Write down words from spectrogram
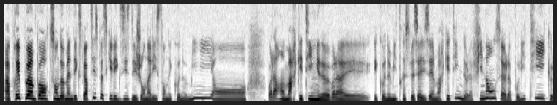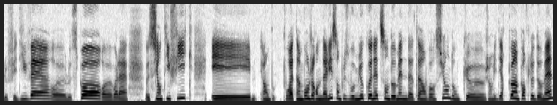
Après peu importe son domaine d'expertise parce qu'il existe des journalistes en économie, en voilà, en marketing, euh, voilà, économie très spécialisée en marketing, de la finance, la politique, le fait divers, euh, le sport, euh, voilà, scientifique. Et pour être un bon journaliste, en plus, vaut mieux connaître son domaine d'intervention. Donc, j'ai envie de dire, peu importe le domaine,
